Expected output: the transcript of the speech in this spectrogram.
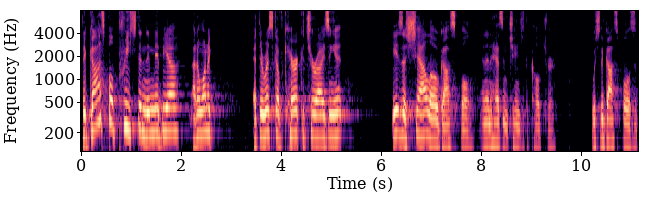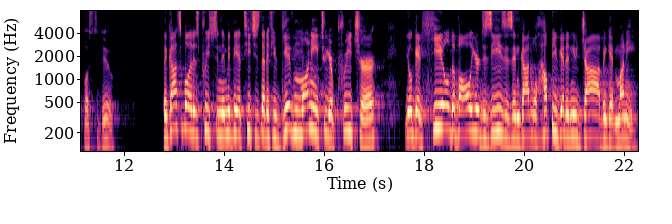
The gospel preached in Namibia, I don't want to, at the risk of caricaturizing it, is a shallow gospel and it hasn't changed the culture, which the gospel is supposed to do. The gospel that is preached in Namibia teaches that if you give money to your preacher, you'll get healed of all your diseases and God will help you get a new job and get money.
